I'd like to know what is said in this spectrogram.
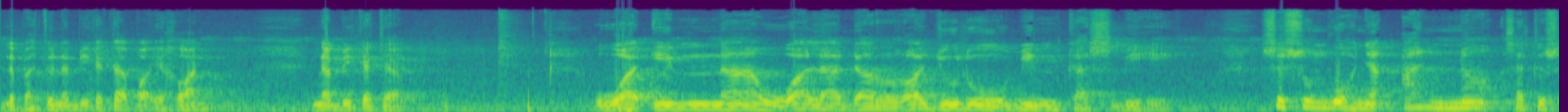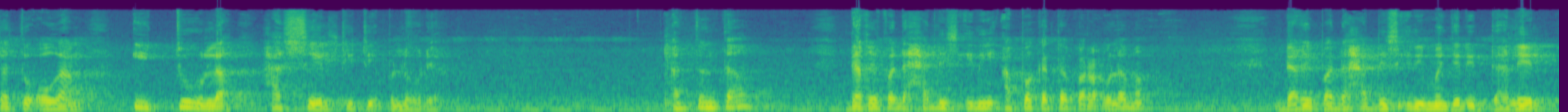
Lepas tu nabi kata apa ikhwan? Nabi kata wa inna waladar rajulu min kasbihi. Sesungguhnya anak satu-satu orang itulah hasil titik peluh dia. Antum tahu daripada hadis ini apa kata para ulama? Daripada hadis ini menjadi dalil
